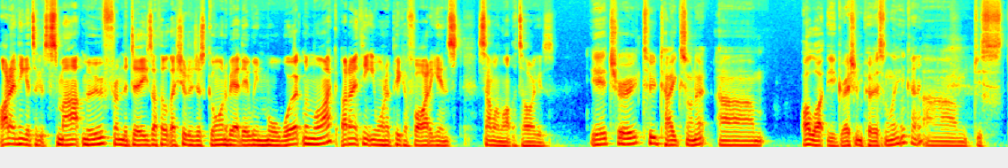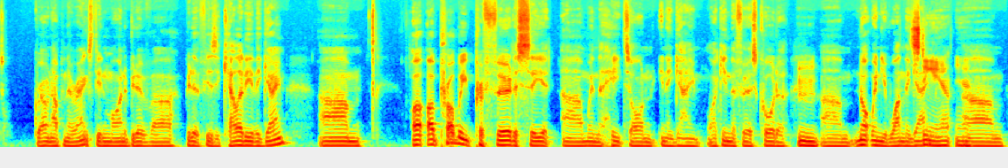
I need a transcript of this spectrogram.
I don't think it's a smart move from the D's. I thought they should have just gone about their win more workmanlike. I don't think you want to pick a fight against someone like the Tigers. Yeah, true. Two takes on it. Um, I like the aggression personally. Okay. Um, just growing up in the ranks, didn't mind a bit of uh, bit of physicality of the game. Um, I, I probably prefer to see it um, when the heat's on in a game, like in the first quarter, um, not when you've won the game. Sting out, yeah. Um,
